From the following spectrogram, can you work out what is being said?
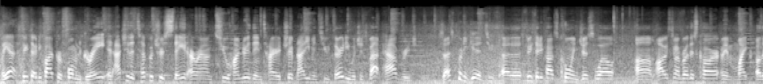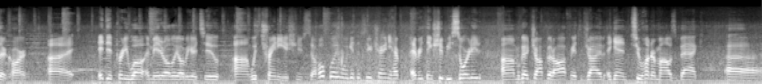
But yeah, 335 performed great. It actually, the temperature stayed around 200 the entire trip, not even 230, which is about average. So that's pretty good. Two, uh, the 335 is cooling just well. Um, obviously my brother's car, I mean my other car, uh, it did pretty well. It made it all the way over here too uh, with tranny issues. So hopefully when we get this new tranny, everything should be sorted. Um, we're gonna drop it off. We have to drive, again, 200 miles back. Uh,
